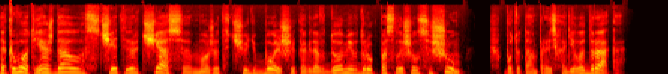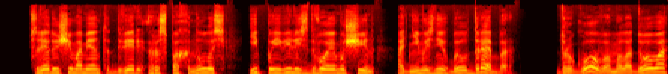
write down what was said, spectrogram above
Так вот, я ждал с четверть часа, может, чуть больше, когда в доме вдруг послышался шум, будто там происходила драка. В следующий момент дверь распахнулась, и появились двое мужчин. Одним из них был Дреббер. Другого, молодого,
